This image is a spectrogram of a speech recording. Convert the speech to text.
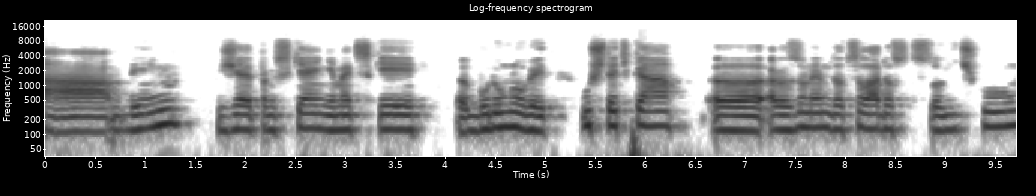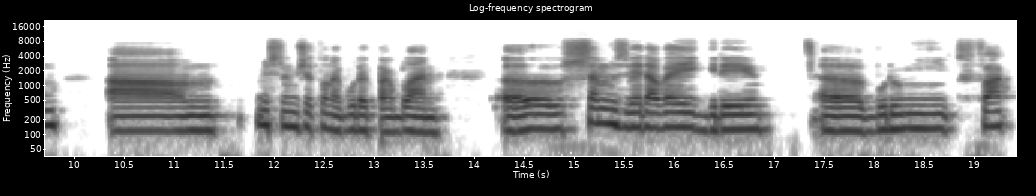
a vím, že prostě německy eh, budu mluvit. Už teďka uh, rozumím docela dost slovíčkům a mm, myslím, že to nebude problém. Uh, jsem zvědavý, kdy uh, budu mít fakt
